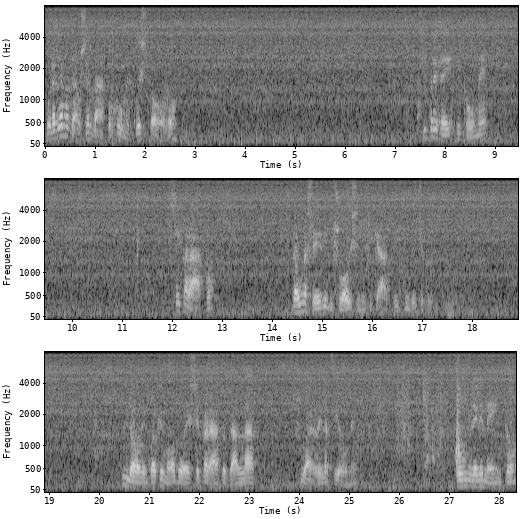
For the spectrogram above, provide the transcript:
Ora abbiamo già osservato come quest'oro si presenti come separato da una serie di suoi significati invece positivi. Qui l'oro in qualche modo è separato dalla sua relazione con l'elemento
